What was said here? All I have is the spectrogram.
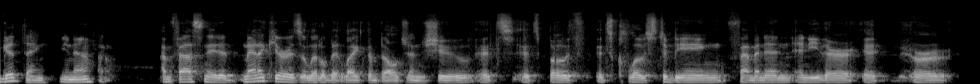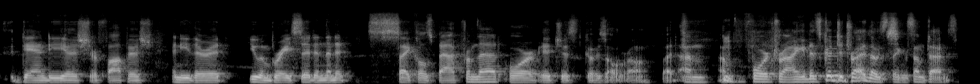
good thing, you know? I'm fascinated. Manicure is a little bit like the Belgian shoe. It's it's both it's close to being feminine and either it or dandyish or foppish, and either it you embrace it and then it cycles back from that or it just goes all wrong but i'm i'm for trying it it's good to try those things sometimes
